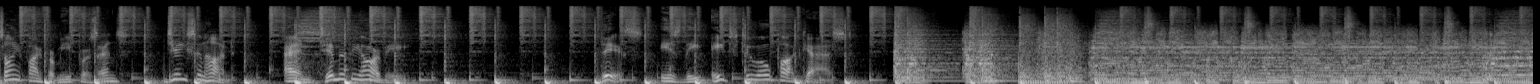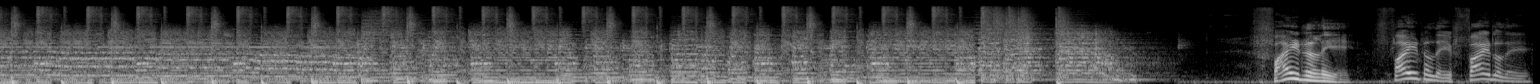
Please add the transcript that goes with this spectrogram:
Sci Fi for Me presents Jason Hunt and Timothy Harvey. This is the H2O Podcast. Finally, finally, finally.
